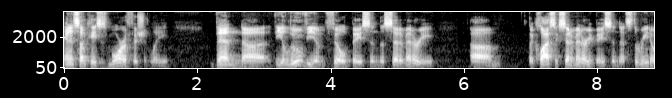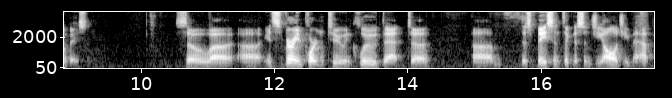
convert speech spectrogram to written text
and in some cases more efficiently, than uh, the alluvium filled basin, the sedimentary, um, the classic sedimentary basin. That's the Reno Basin. So uh, uh, it's very important to include that uh, um, this basin thickness and geology map.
